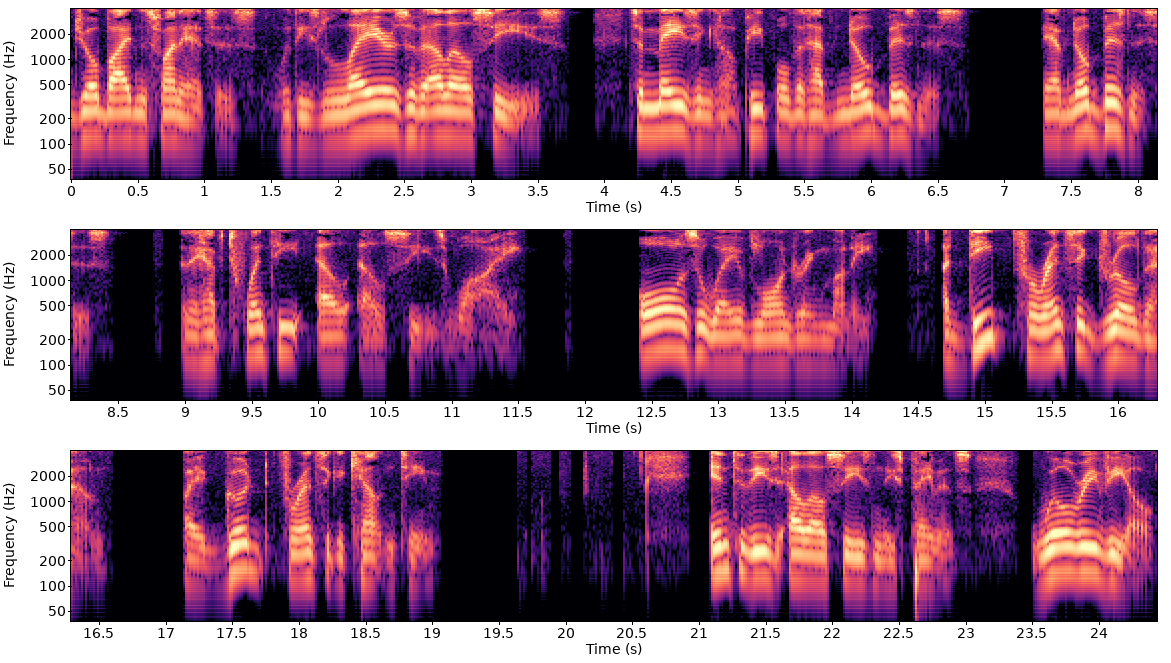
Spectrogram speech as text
Joe Biden's finances with these layers of LLCs. It's amazing how people that have no business, they have no businesses, and they have 20 LLCs. Why? All as a way of laundering money. A deep forensic drill down by a good forensic accountant team into these LLCs and these payments will reveal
